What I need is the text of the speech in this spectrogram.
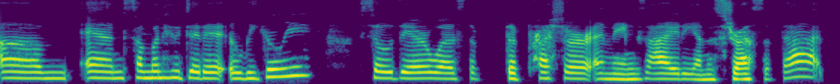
um, and someone who did it illegally. So there was the, the pressure and the anxiety and the stress of that.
